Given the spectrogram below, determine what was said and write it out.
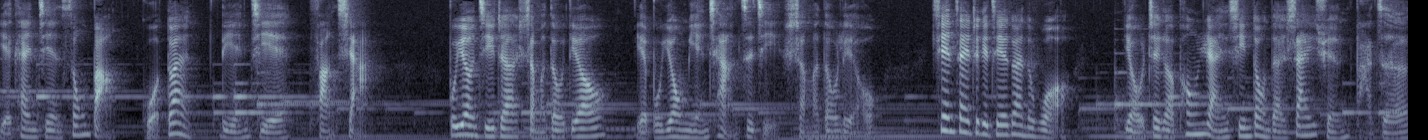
也看见松绑、果断、廉洁、放下，不用急着什么都丢。也不用勉强自己什么都留。现在这个阶段的我，有这个怦然心动的筛选法则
